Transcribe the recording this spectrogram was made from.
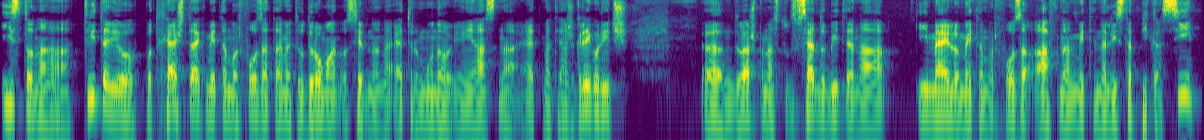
Isto na Twitterju pod hashtag Metamorfoza, tam je tudi Roman osebno na Etromunov in jaz na Edmatjaš Gregorič. Drugač pa nas tudi vse dobite na e-mailu metamorfoza.afna.metinalista.si.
